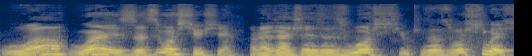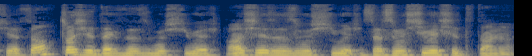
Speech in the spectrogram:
Ła, łaj, zezłościł się. Kolega się zezłościł. Zezłościłeś się, co? Co się tak zezłościłeś? A się zezłościłeś. Zezłościłeś się totalnie.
